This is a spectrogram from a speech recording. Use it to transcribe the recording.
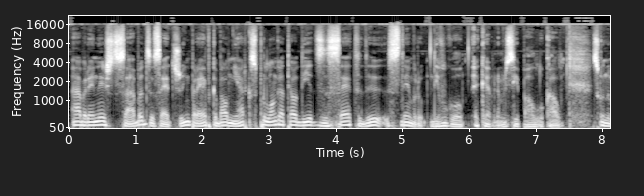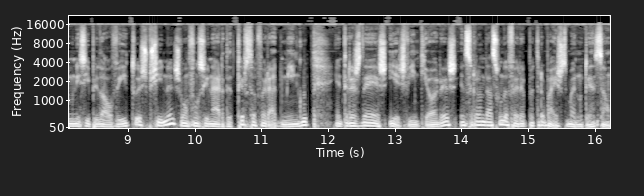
abrem neste sábado, 17 de junho, para a época balnear que se prolonga até o dia 17 de setembro, divulgou a Câmara Municipal local. Segundo o município de Alvito, as piscinas vão funcionar de terça-feira a domingo, entre as 10 e as 20 horas, encerrando à segunda-feira para trabalhos de manutenção.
